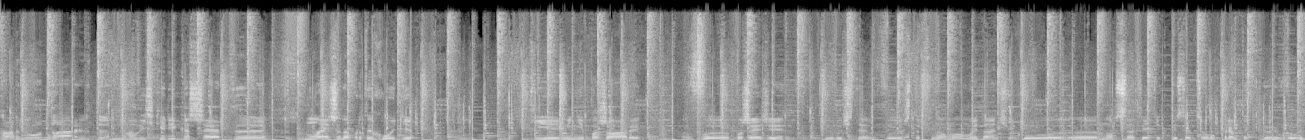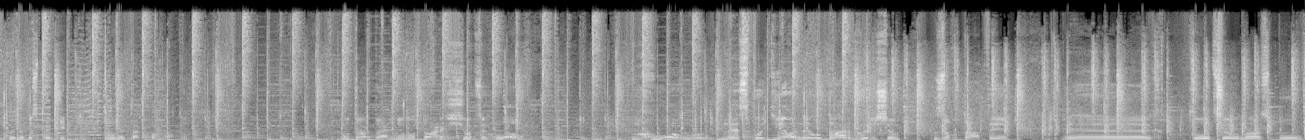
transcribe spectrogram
Гарний удар, невеличкий рікошет, е, майже на протиході. Такі міні-пожари в пожежі, вибачте, в штрафному майданчику е, Норсен Атлетік. Після цього прям такої великої небезпеки ну не так багато. Удар, дальній удар. Що це? Гол! Гол! Несподіваний удар вирішив завдати. Е, хто це у нас був?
